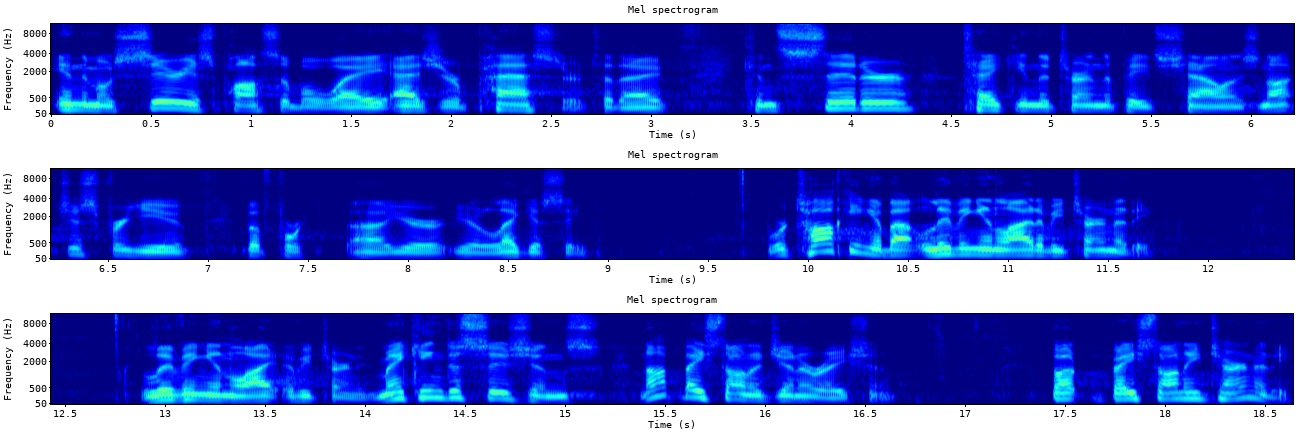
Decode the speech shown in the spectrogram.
in the most serious possible way as your pastor today consider taking the Turn the Page challenge, not just for you, but for uh, your, your legacy. We're talking about living in light of eternity. Living in light of eternity. Making decisions not based on a generation, but based on eternity.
